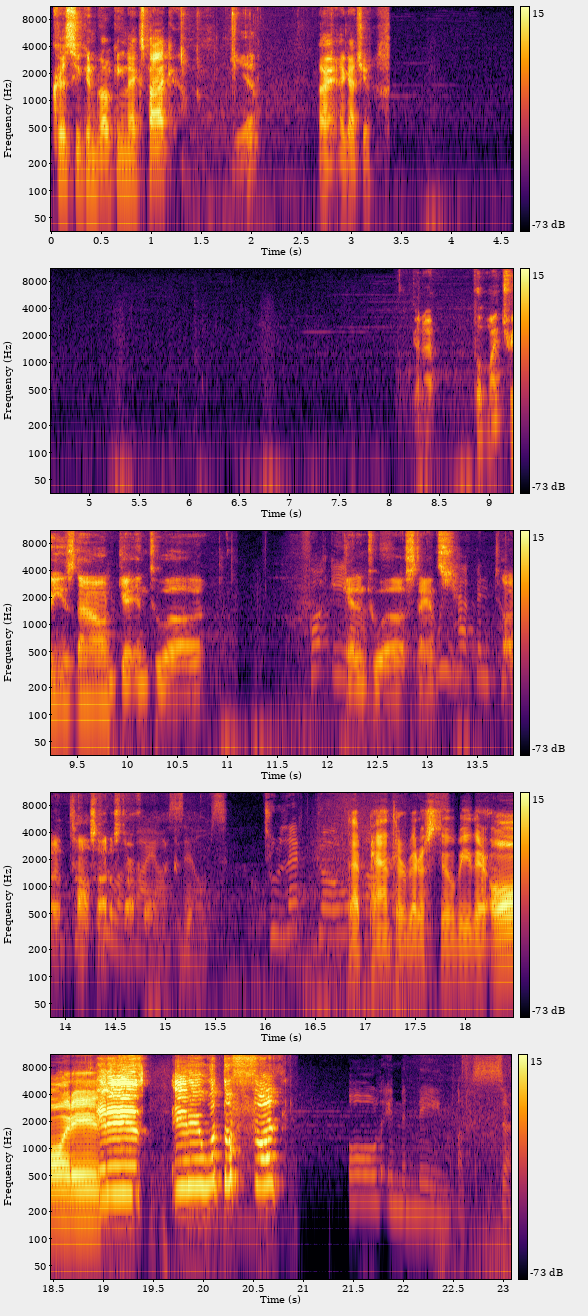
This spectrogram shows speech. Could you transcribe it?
Chris, you convoking next pack? Yep. All right, I got you. Gonna put my trees down, get into a For get into a stance. uh, toss out a purify Starfall and Convoke. ourselves, to let go That panther better still be there. Oh, it is. It is. It is. What the fuck? all in the name of service.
